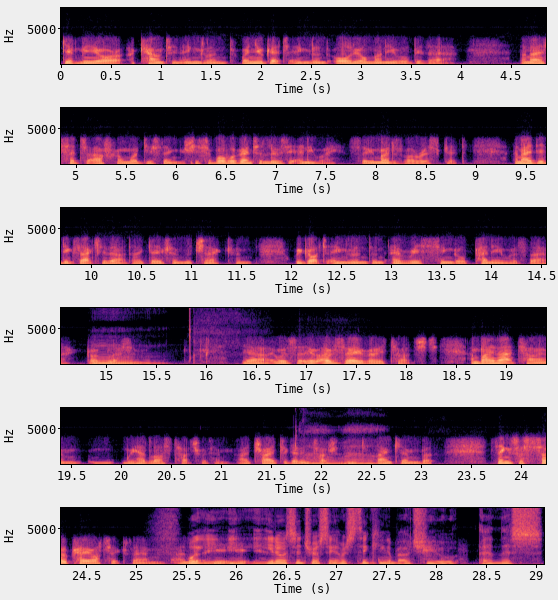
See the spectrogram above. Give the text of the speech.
give me your account in England, when you get to England, all your money will be there. And I said to Afkham, what do you think? She said, well, we're going to lose it anyway, so you might as well risk it. And I did exactly that. I gave him the check, and we got to England, and every single penny was there. God mm. bless him. Hmm. Yeah, it was. It, I was very, very touched. And by that time, we had lost touch with him. I tried to get in oh, touch with wow. him to thank him, but things were so chaotic then. And well, he, he, you know, it's interesting. I was thinking about you and this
